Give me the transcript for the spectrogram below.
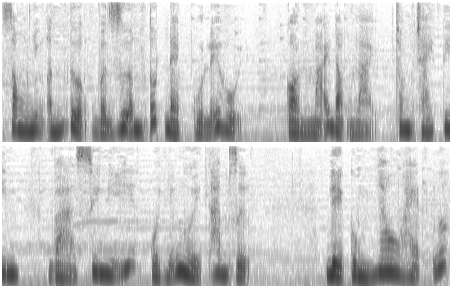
song những ấn tượng và dư âm tốt đẹp của lễ hội còn mãi động lại trong trái tim và suy nghĩ của những người tham dự để cùng nhau hẹn ước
